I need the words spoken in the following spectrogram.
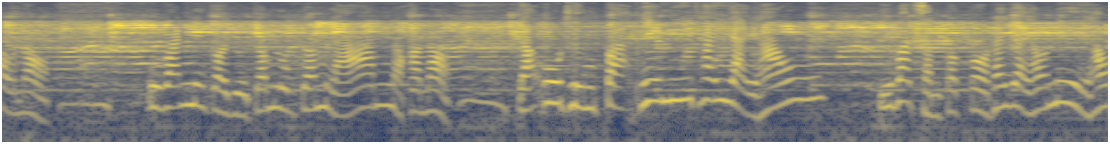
วเนาะกูวันนี้ก็อยู่จำลูกจำหลานเนาะค่ะเนาะอยากอูถึงประเพณีไทยใหญ่เฮาที่วัดสันปะกอไทยใหญ่เฮานี่เฮา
